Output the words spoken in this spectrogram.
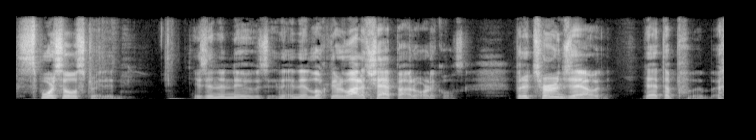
Sports Illustrated is in the news, and, and look, there are a lot of chatbot articles, but it turns out that the,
